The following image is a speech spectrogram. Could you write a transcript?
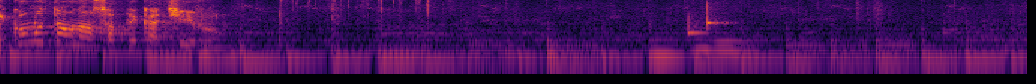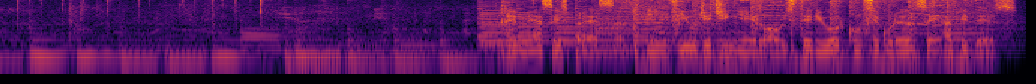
aí, como tá o nosso aplicativo? Remessa Expressa. Envio de dinheiro ao exterior com segurança e rapidez.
